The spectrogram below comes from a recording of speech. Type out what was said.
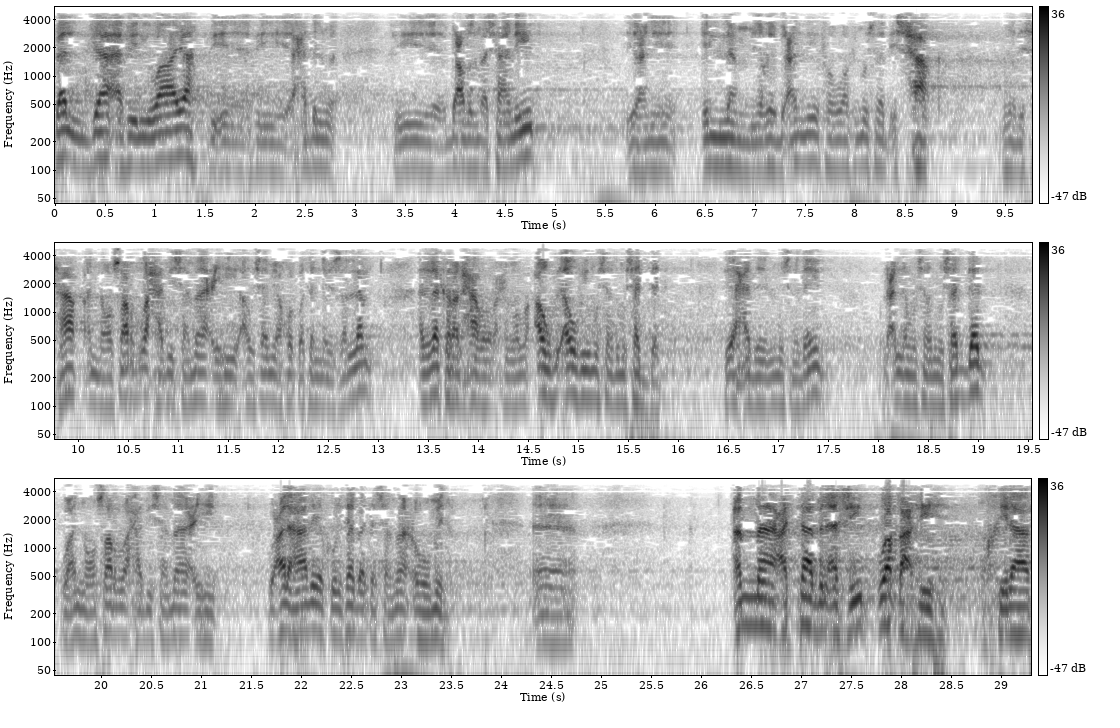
بل جاء في رواية في, في أحد في بعض المسانيد يعني إن لم يغب عني فهو في مسند إسحاق. مسند إسحاق أنه صرح بسماعه أو سمع خطبة النبي صلى الله عليه وسلم ذكر الحافظ رحمه الله أو أو في مسند مسدد في أحد المسندين ولعله مسند مسدد وأنه صرح بسماعه وعلى هذا يكون ثبت سماعه منه. آه، أما عتاب بن أسيد وقع فيه خلاف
